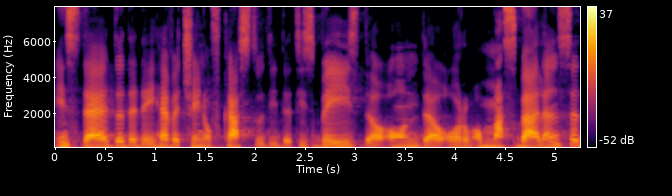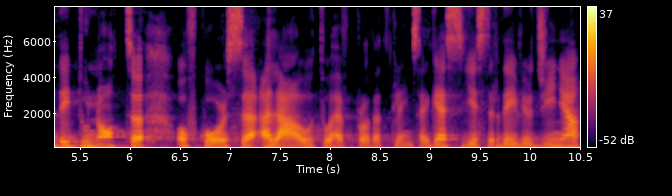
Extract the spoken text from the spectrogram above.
instead, that they have a chain of custody that is based on the or on mass balance, they do not, uh, of course, uh, allow to have product claims. I guess yesterday Virginia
